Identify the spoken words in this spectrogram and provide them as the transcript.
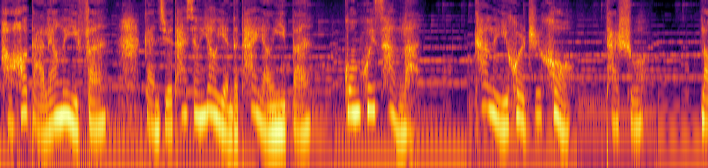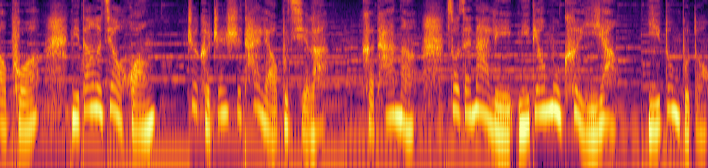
好好打量了一番，感觉他像耀眼的太阳一般，光辉灿烂。看了一会儿之后，他说。老婆，你当了教皇，这可真是太了不起了。可他呢，坐在那里泥雕木刻一样，一动不动。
